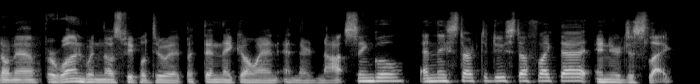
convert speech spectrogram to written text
don't know. For one, when those people do it, but then they go in and they're not single and they start to do stuff like that. And you're just like,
